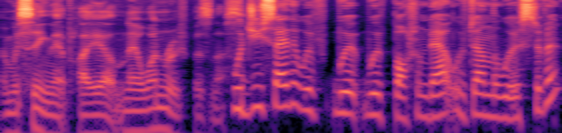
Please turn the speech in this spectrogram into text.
and we're seeing that play out in our OneRoof business. Would you say that we've we've bottomed out? We've done the worst of it?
